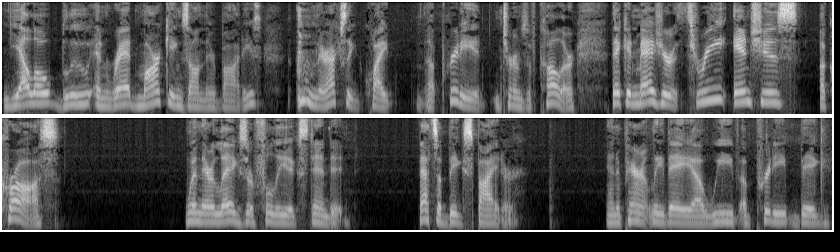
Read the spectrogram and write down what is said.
yellow, blue, and red markings on their bodies. They're actually quite uh, pretty in terms of color. They can measure three inches across when their legs are fully extended. That's a big spider. And apparently, they uh, weave a pretty big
